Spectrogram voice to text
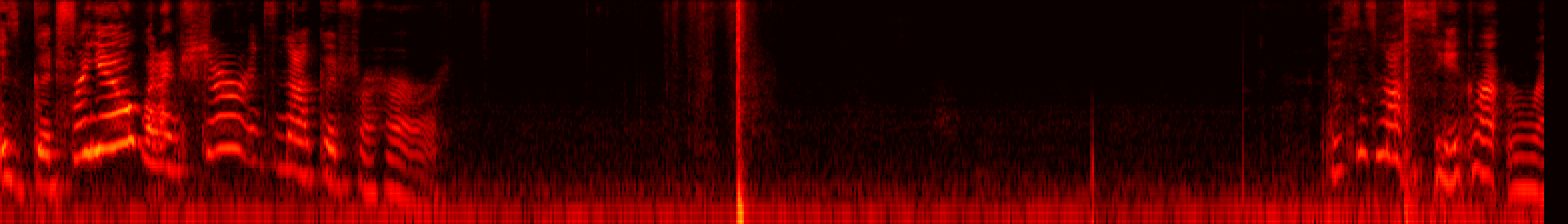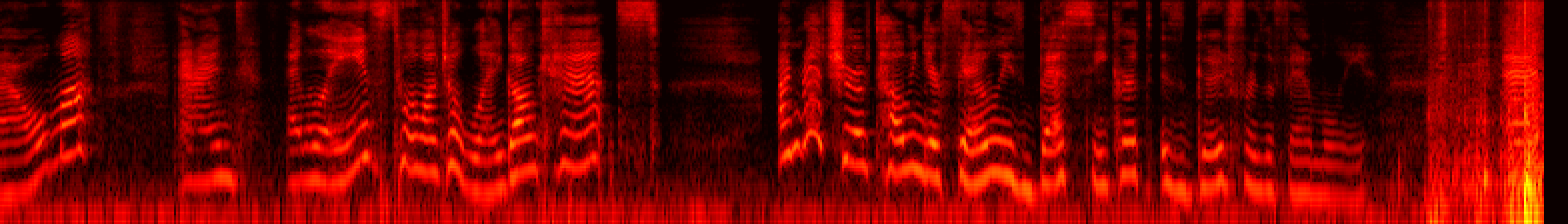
is good for you, but I'm sure it's not good for her. This is my secret realm, and it leads to a bunch of Lego cats. I'm not sure if telling your family's best secrets is good for the family. And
